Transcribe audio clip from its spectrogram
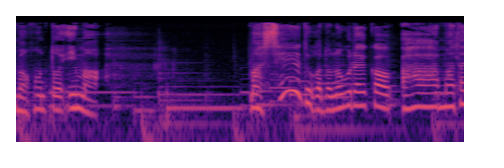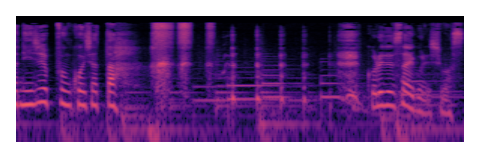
まあ本当今まあ精度がどのぐらいかああまた20分超えちゃった。これで最後にします。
